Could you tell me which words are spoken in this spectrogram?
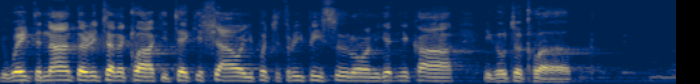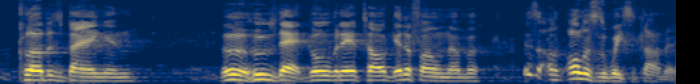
You wait till 9.30, 10 o'clock, you take your shower, you put your three-piece suit on, you get in your car, you go to a club. Club is banging. Oh, who's that? Go over there, talk, get a phone number. This, all this is a waste of time anyway.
